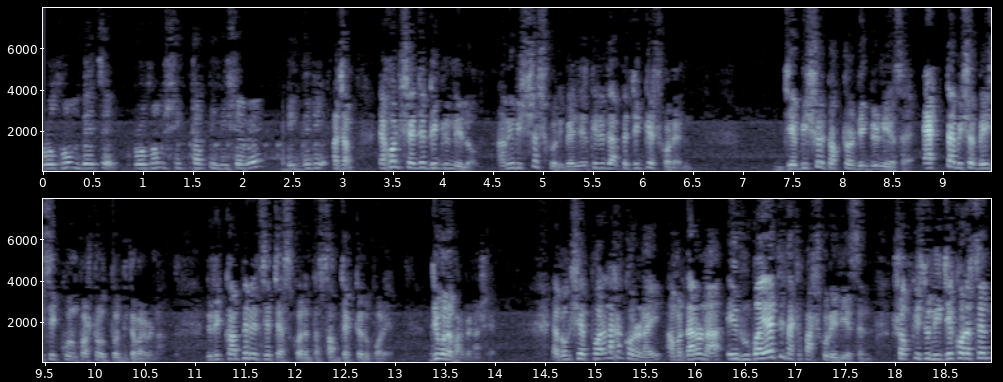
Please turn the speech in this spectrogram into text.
প্রথম বেচে প্রথম শিক্ষার্থী হিসেবে ডিগ্রিটি আচ্ছা এখন সে যে ডিগ্রি নিল আমি বিশ্বাস করি বেঞ্জিরকে যদি আপনি জিজ্ঞেস করেন যে বিষয়ে ডক্টর ডিগ্রি নিয়েছে একটা বিষয় বেসিক কোন প্রশ্ন উত্তর দিতে পারবে না। যদি কম্পিটেন্সি টেস্ট করেন তার সাবজেক্টের উপরে জীবনে পারবে না সে। এবং সে পড়ালেখা করে নাই, আমার ধারণা এই রুবায়াতই তাকে পাশ করিয়ে দিয়েছেন। সবকিছু নিজে করেছেন,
